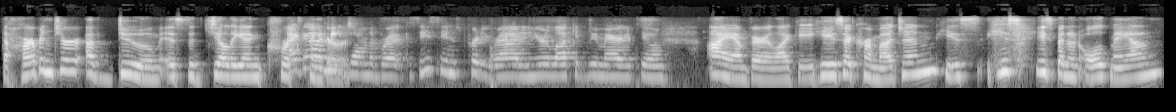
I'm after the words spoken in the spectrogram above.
The harbinger of doom is the Jillian crook I gotta meet John the Brit because he seems pretty rad and you're lucky to be married to him. I am very lucky. He's a curmudgeon. He's he's he's been an old man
